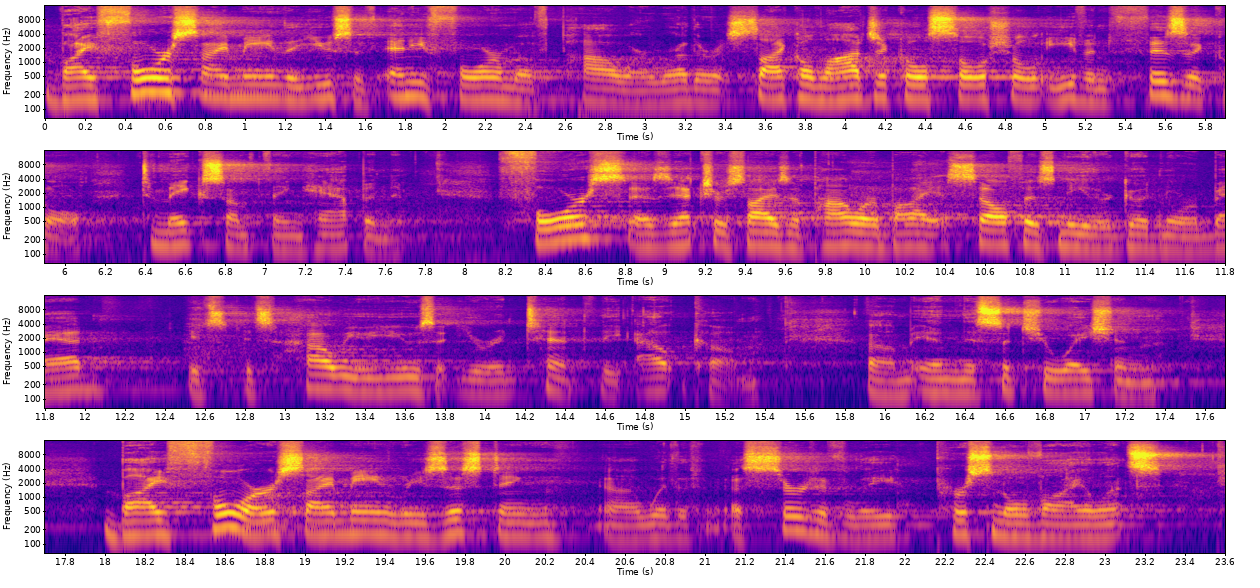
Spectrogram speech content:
By force, I mean the use of any form of power, whether it's psychological, social, even physical, to make something happen. Force, as the exercise of power by itself, is neither good nor bad. It's, it's how you use it, your intent, the outcome um, in this situation. By force, I mean resisting uh, with assertively personal violence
